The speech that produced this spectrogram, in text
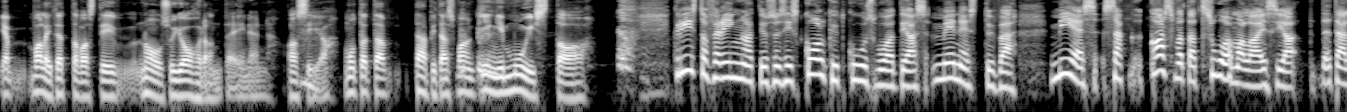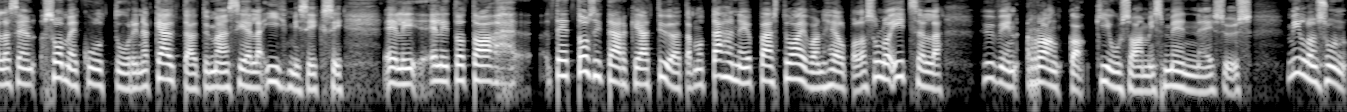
ja valitettavasti nousujohdanteinen asia. Mm. Mutta tämä pitäisi vaan Kingin muistaa. Christopher Ignatius on siis 36-vuotias menestyvä mies. Sä kasvatat suomalaisia tällaisen somekulttuurin ja käyttäytymään siellä ihmisiksi. Eli, eli tota, teet tosi tärkeää työtä, mutta tähän ei ole päästy aivan helpolla. Sulla on itsellä hyvin rankka kiusaamismenneisyys. Milloin sun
